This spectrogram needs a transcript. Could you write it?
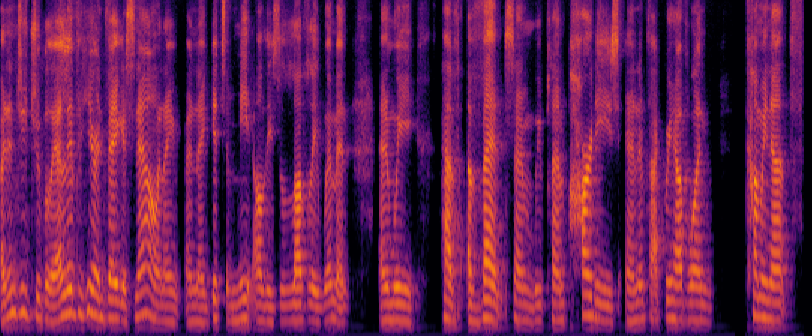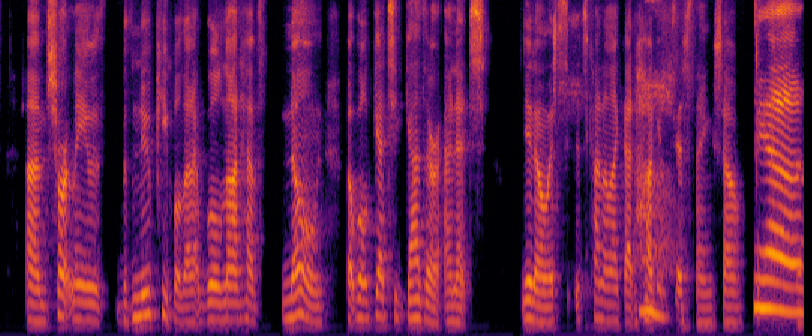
I didn't do Jubilee. I live here in Vegas now, and I and I get to meet all these lovely women, and we have events and we plan parties, and in fact, we have one coming up um, shortly with with new people that I will not have known, but we'll get together, and it's you know, it's it's kind of like that hug and kiss thing. So yeah.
